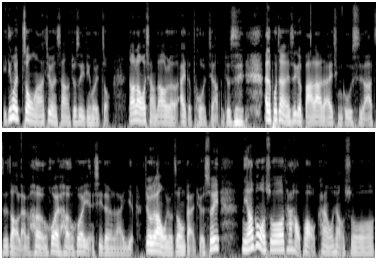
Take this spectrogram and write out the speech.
一定会中啊！基本上就是一定会中。然后让我想到了《爱的迫降》，就是《爱的迫降》也是一个巴拉的爱情故事啊，只是找两个很会很会演戏的人来演，就让我有这种感觉。所以你要跟我说它好不好看，我想说。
